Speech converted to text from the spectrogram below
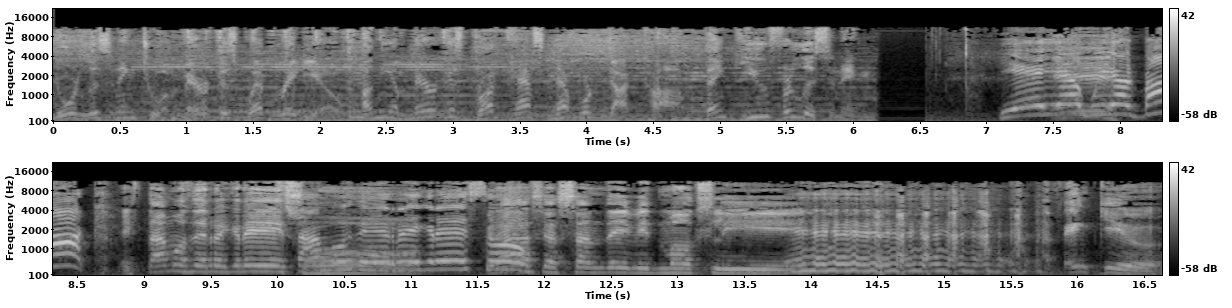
You're listening to America's Web Radio on the AmericasBroadcastNetwork.com. Thank you for listening. Yeah, yeah, Eh. we are back. Estamos de regreso. Estamos de regreso. Gracias, San David Moxley. Thank you.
